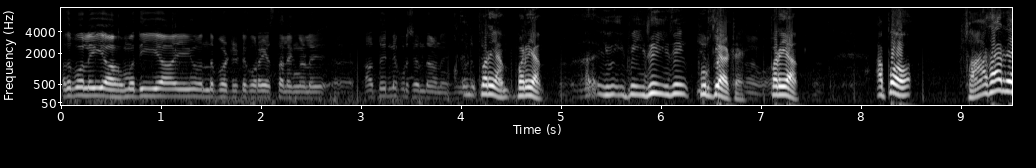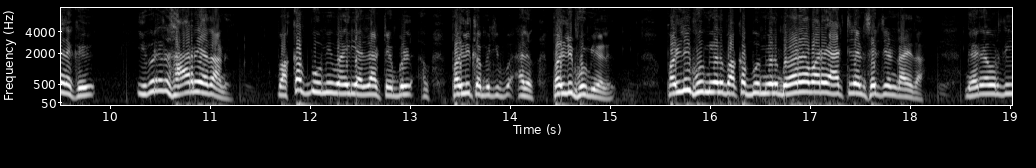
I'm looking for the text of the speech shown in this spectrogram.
അതുപോലെ ഈ അഹമ്മദിയായി ബന്ധപ്പെട്ടിട്ട് കുറേ സ്ഥലങ്ങൾ അതിനെ കുറിച്ച് എന്താണ്? പറയാം പറയാം. ഇപ്പം ഇത് ഇത് പൂർത്തിയാട്ടെ പറയാം. അപ്പോൾ സാധാരണ നിലയ്ക്ക് ഇവരുടെ ധാരണ ഏതാണ്? വക്കഫ് മാതിരി അല്ല ടെമ്പിൾ പള്ളി കമ്മിറ്റി അല്ല പള്ളി ഭൂമികൾ പള്ളി ഭൂമികളും വക്കഫ് ഭൂമികളും വേറെ വേറെ ആക്ടിനനുസരിച്ച് ഉണ്ടായതാണ് നേരെ പ്രതി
